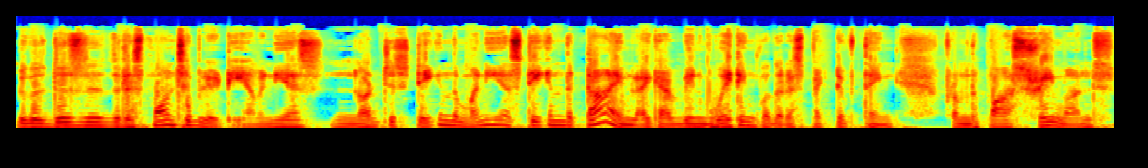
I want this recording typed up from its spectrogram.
because this is the responsibility. I mean he has not just taken the money he has taken the time. Like i've been waiting for the respective thing from the past three months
